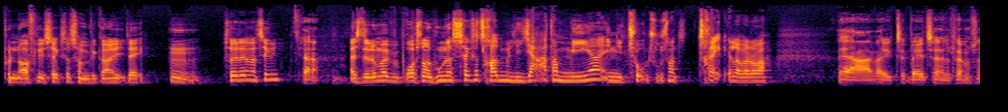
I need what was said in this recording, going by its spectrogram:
på den offentlige sektor, som vi gør i dag. Mm. Så er den artikel? Ja. Altså det er noget med, at vi bruger sådan noget 136 milliarder mere end i 2003, eller hvad det var. ja, var det ikke tilbage til 90'erne?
